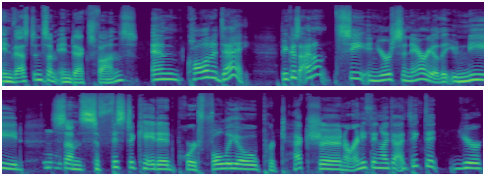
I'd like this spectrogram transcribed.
invest in some index funds, and call it a day. Because I don't see in your scenario that you need mm. some sophisticated portfolio protection or anything like that. I think that you're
